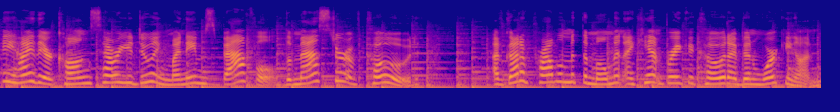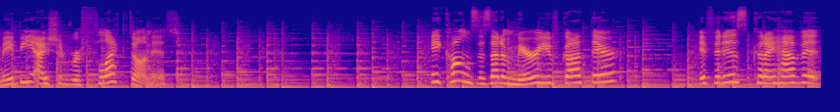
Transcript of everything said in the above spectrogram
Hey, hi there, Kongs. How are you doing? My name's Baffle, the master of code. I've got a problem at the moment. I can't break a code I've been working on. Maybe I should reflect on it. Hey, Kongs, is that a mirror you've got there? If it is, could I have it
